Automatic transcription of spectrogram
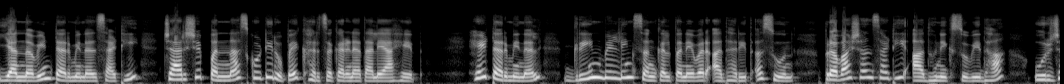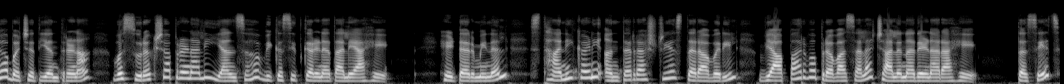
या नवीन टर्मिनलसाठी चारशे पन्नास कोटी रुपये खर्च करण्यात आले आहेत. हे टर्मिनल ग्रीन बिल्डिंग संकल्पनेवर आधारित असून प्रवाशांसाठी आधुनिक सुविधा ऊर्जा बचत यंत्रणा व सुरक्षा प्रणाली यांसह विकसित करण्यात आले आहे. हे टर्मिनल स्थानिक आणि आंतरराष्ट्रीय स्तरावरील व्यापार व प्रवासाला चालना देणार आहे. तसेच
